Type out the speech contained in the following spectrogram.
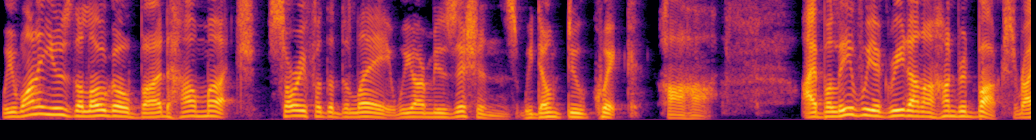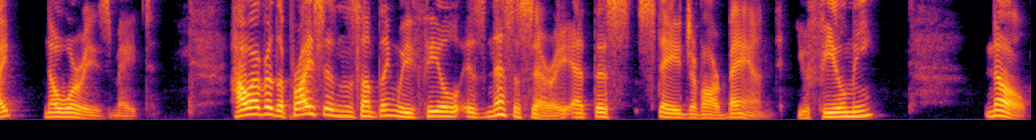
We want to use the logo, bud. How much? Sorry for the delay. We are musicians. We don't do quick. Ha ha. I believe we agreed on a hundred bucks, right? No worries, mate. However, the price isn't something we feel is necessary at this stage of our band. You feel me? No,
